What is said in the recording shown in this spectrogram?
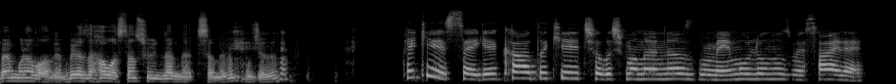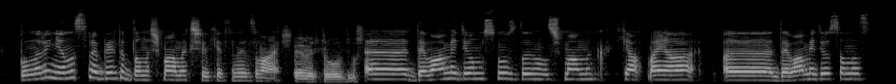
Ben buna bağlıyorum. Biraz da havasından suyundan da sanırım Buca'nın. Peki SGK'daki çalışmalarınız, memurluğunuz vesaire bunların yanı sıra bir de danışmanlık şirketiniz var. Evet doğrudur. Ee, devam ediyor musunuz danışmanlık yapmaya? Ee, devam ediyorsanız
